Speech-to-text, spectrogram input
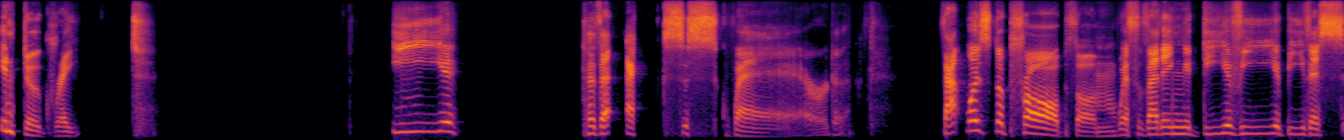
integrate e to the x squared. That was the problem with letting dv be this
